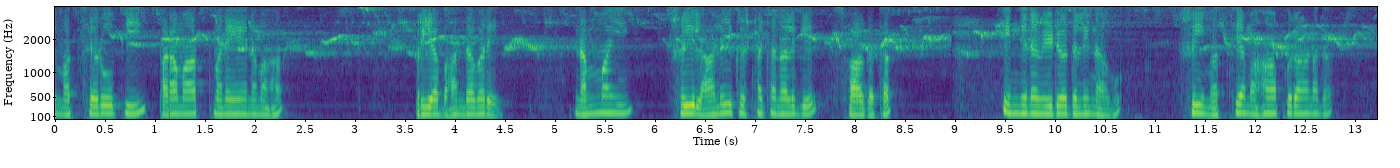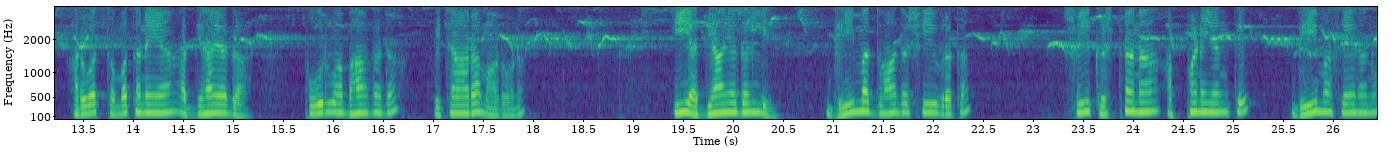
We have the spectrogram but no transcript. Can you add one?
ಮತ್ಸ್ಯರೂಪಿ ಪರಮಾತ್ಮನೇ ನಮಃ. ಪ್ರಿಯ ಬಾಂಧವರೇ, ನಮ್ಮ ಈ ಶ್ರೀ ಲಾಲೀಕೃಷ್ಣ ಚಾನಲ್ಗೆ ಸ್ವಾಗತ. ಇಂದಿನ ವಿಡಿಯೋದಲ್ಲಿ ನಾವು ಶ್ರೀ ಮತ್ಸ್ಯ ಮಹಾಪುರಾಣದ ಅರವತ್ತೊಂಬತ್ತನೆಯ ಅಧ್ಯಾಯದ ಪೂರ್ವ ಭಾಗದ ವಿಚಾರ ಮಾಡೋಣ. ಈ ಅಧ್ಯಾಯದಲ್ಲಿ ಭೀಮದ್ವಾದಶಿ ವ್ರತ, ಶ್ರೀಕೃಷ್ಣನ ಅಪ್ಪಣೆಯಂತೆ ಭೀಮಸೇನನು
